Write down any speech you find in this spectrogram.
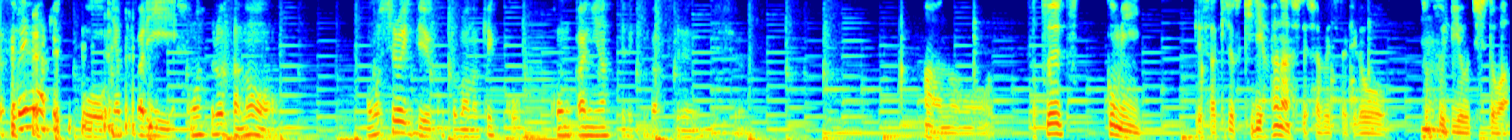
それが結構やっぱり面白さの面白いという言葉の結構根幹になってる気がするんですよね。あの、例えツッコミってさっきちょっと切り離して喋ってたけど、振り落ちとは。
